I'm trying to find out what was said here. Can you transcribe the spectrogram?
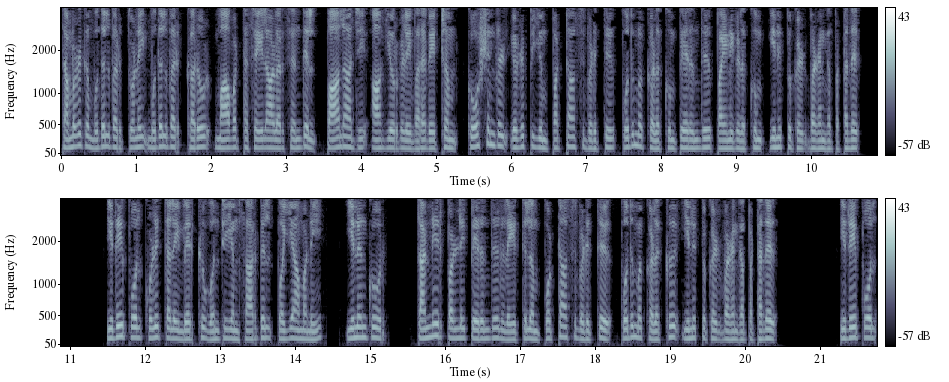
தமிழக முதல்வர் துணை முதல்வர் கரூர் மாவட்ட செயலாளர் செந்தில் பாலாஜி ஆகியோர்களை வரவேற்றும் கோஷங்கள் எழுப்பியும் பட்டாசு வெடித்து பொதுமக்களுக்கும் பேருந்து பயணிகளுக்கும் இனிப்புகள் வழங்கப்பட்டது. இதேபோல் குளித்தலை மேற்கு ஒன்றியம் சார்பில் பொய்யாமணி இனங்கூர் தண்ணீர் பள்ளி பேருந்து நிலையத்திலும் பொட்டாசு வெடித்து பொதுமக்களுக்கு இனிப்புகள் வழங்கப்பட்டது. இதேபோல்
